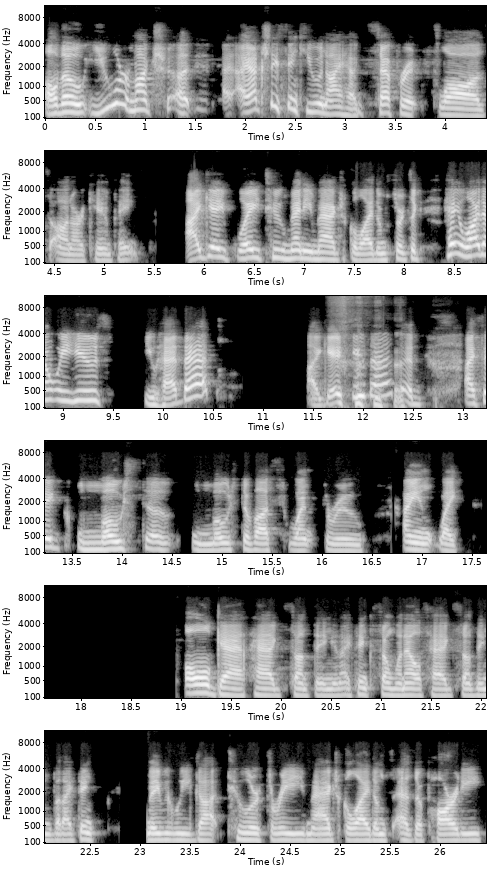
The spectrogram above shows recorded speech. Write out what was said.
Although you were much, uh, I actually think you and I had separate flaws on our campaign. I gave way too many magical items, so it's like, hey, why don't we use? You had that. I gave you that, and I think most of most of us went through. I mean, like, all Olgath had something, and I think someone else had something, but I think maybe we got two or three magical items as a party,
